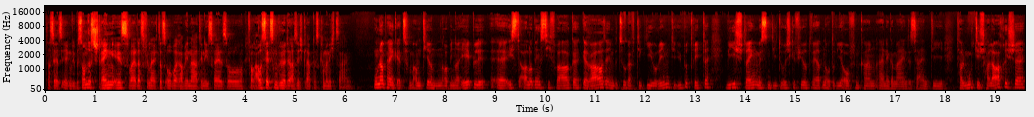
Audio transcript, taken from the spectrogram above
dass er jetzt irgendwie besonders streng ist, weil das vielleicht das Oberrabbinat in Israel so voraussetzen würde. Also ich glaube, das kann man nicht sagen. Unabhängig jetzt vom amtierenden Rabbiner Ebel äh, ist allerdings die Frage, gerade in Bezug auf die Giurim, die Übertritte, wie streng müssen die durchgeführt werden oder wie offen kann eine Gemeinde sein? Die talmudisch-halachische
